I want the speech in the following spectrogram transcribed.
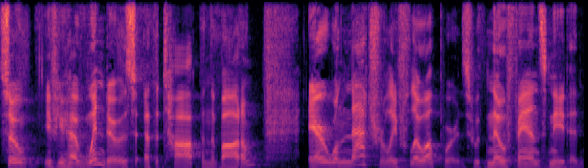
so if you have windows at the top and the bottom, air will naturally flow upwards with no fans needed.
